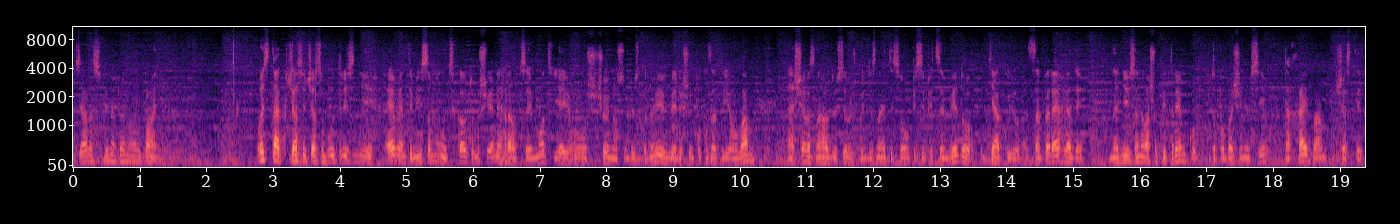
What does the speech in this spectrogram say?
Взяла собі, напевно, Албанію. Ось так, час від часу будуть різні евенти. Мені самому цікаво, тому що я не грав цей мод, я його щойно собі встановив, вирішив показати його вам. Е, Ще раз нагадую, силочку дізнаєтеся в описі під цим відео. Дякую за перегляди. Надіюся на вашу підтримку. До побачення всім та хай вам щастить.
